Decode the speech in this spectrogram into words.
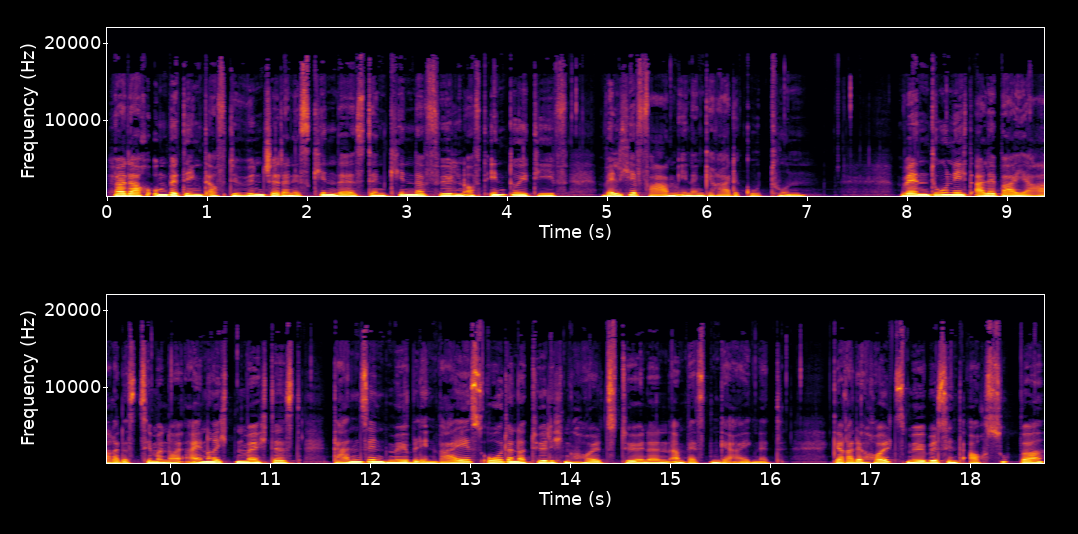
Hör da auch unbedingt auf die Wünsche deines Kindes, denn Kinder fühlen oft intuitiv, welche Farben ihnen gerade gut tun. Wenn du nicht alle paar Jahre das Zimmer neu einrichten möchtest, dann sind Möbel in Weiß oder natürlichen Holztönen am besten geeignet. Gerade Holzmöbel sind auch super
